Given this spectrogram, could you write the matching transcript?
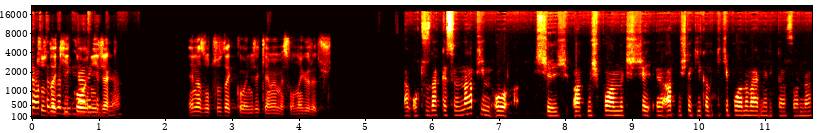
30 dakika oynayacak. Ya. En az 30 dakika oynayacak MMS ona göre düşün. Abi 30 dakikasını ne yapayım? O şey 60 puanlık şey e, 60 dakikalık 2 puanı vermedikten sonra.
